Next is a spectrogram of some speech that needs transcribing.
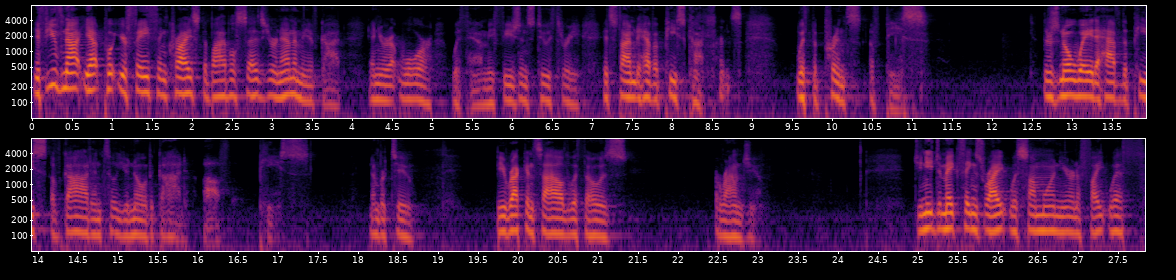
If you've not yet put your faith in Christ, the Bible says you're an enemy of God and you're at war with Him. Ephesians 2 3. It's time to have a peace conference with the Prince of Peace. There's no way to have the peace of God until you know the God of peace. Number two, be reconciled with those around you. Do you need to make things right with someone you're in a fight with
